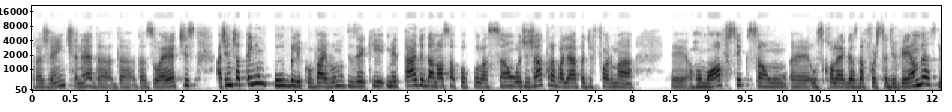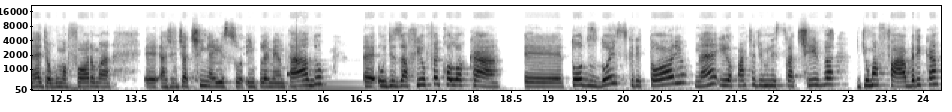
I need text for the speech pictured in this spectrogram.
a gente, né, da, da, das OETs. A gente já tem um público, vai, vamos dizer que metade da nossa população hoje já trabalhava de forma é, home office, que são é, os colegas da força de vendas, né, de alguma forma é, a gente já tinha isso implementado. É, o desafio foi colocar é, todos do escritório, né, e a parte administrativa de uma fábrica,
